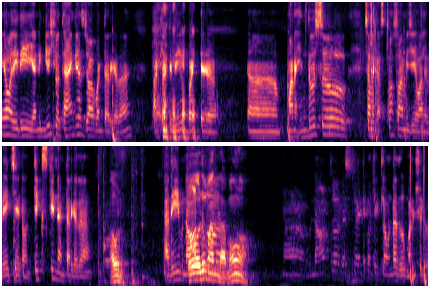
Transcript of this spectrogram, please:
ఏమో ఇది ఇంగ్లీష్లో థ్యాంక్లెస్ జాబ్ అంటారు కదా. అట్లాంటిది. బట్ మన హిందూస్ చాలా కష్టం స్వామీజీ. వాళ్ళని వేక్ చేయడం థిక్ స్కిన్ అంటారు కదా. అవును. అది మందము. అంటే కొంచెం ఇట్లా ఉండదు మనుషులు.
